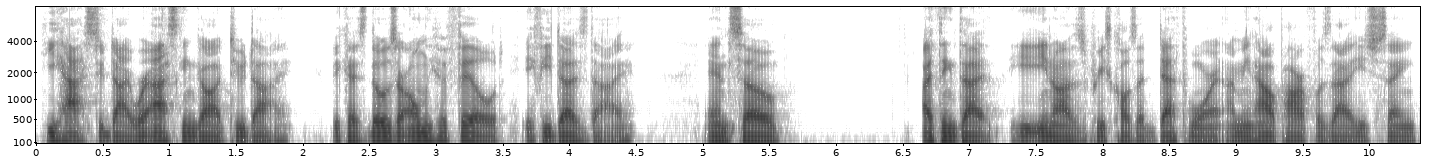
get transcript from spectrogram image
he has to die. We're asking God to die because those are only fulfilled if he does die. And so I think that he, you know, as the priest calls a death warrant. I mean, how powerful is that? He's saying,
